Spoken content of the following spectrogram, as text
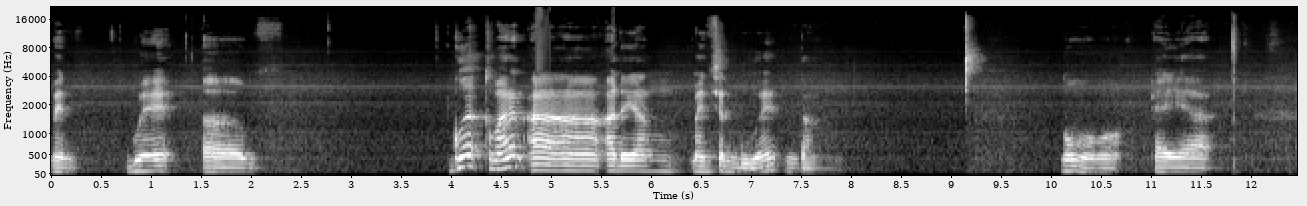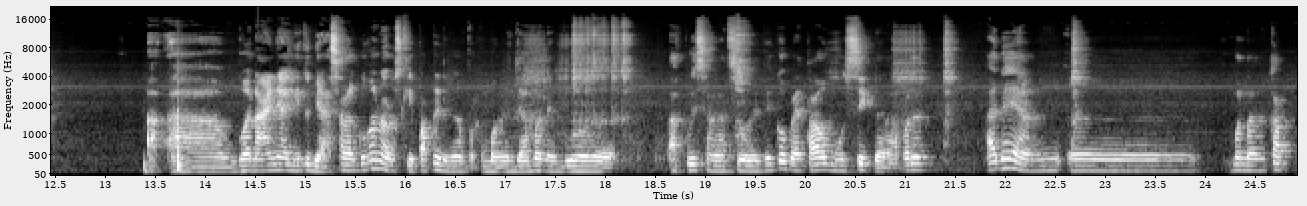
Men gue um, gue kemarin uh, ada yang mention gue tentang ngomong kayak uh, uh, gue nanya gitu biasa lah gue kan harus keep up nih dengan perkembangan zaman yang gue akui sangat sulit. Ini gue pengen tahu musik dan apa dan ada yang uh, menangkap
